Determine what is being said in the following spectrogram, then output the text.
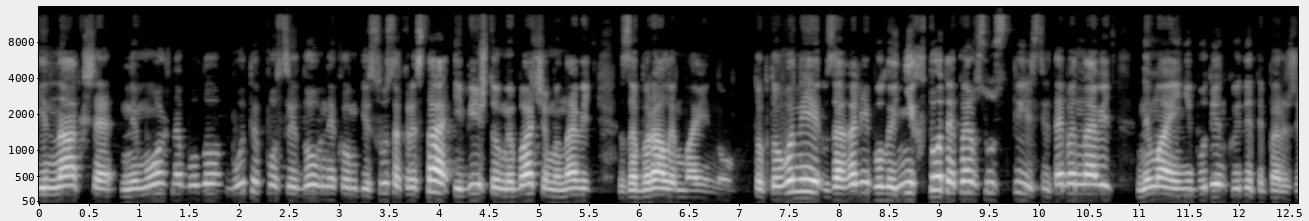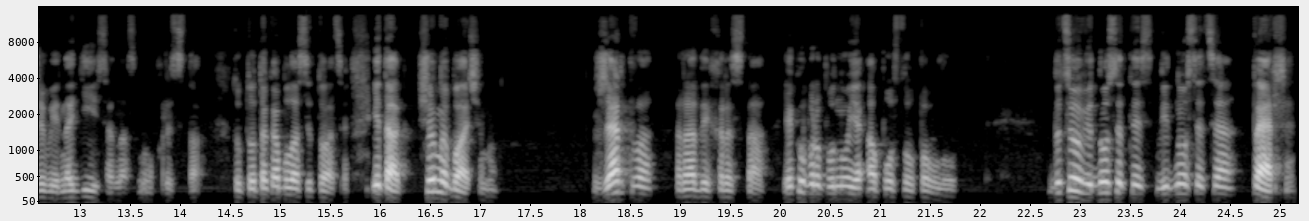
інакше не можна було бути послідовником Ісуса Христа, і більш того, ми бачимо, навіть забирали майно. Тобто вони взагалі були ніхто тепер в суспільстві, тебе навіть немає ні будинку, іди тепер живи, надійся на свого Христа. Тобто така була ситуація. І так, що ми бачимо? Жертва ради Христа, яку пропонує апостол Павло. До цього відноситься перше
